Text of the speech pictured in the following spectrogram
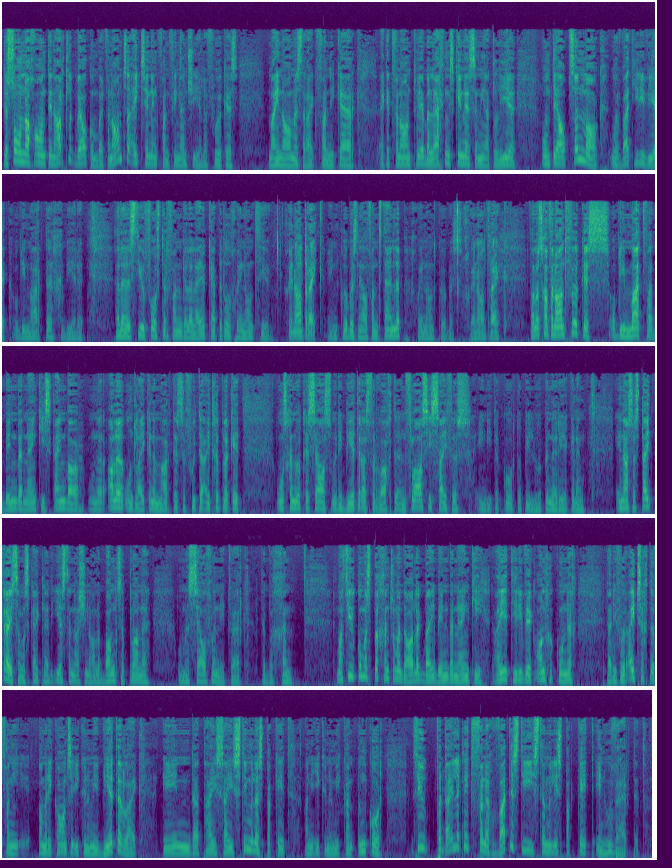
Dis Sondag aand en hartlik welkom by vanaand se uitsending van Finansiële Fokus. My naam is Ryk van die Kerk. Ek het vanaand twee beleggingskenners in die ateljee om te help sin maak oor wat hierdie week op die markte gebeur het. Hulle is Theo Forster van Galileo Capital, goeienaand Theo. Goeienaand Ryk. En Kobus Nel van Stanlip, goeienaand Kobus. Goeienaand Ryk. Wel ons gaan vanaand fokus op die mat wat Ben Bernanke skynbaar onder alle ontleikende markte se voete uitgepluk het. Ons gaan ook gesels oor die beter as verwagte inflasiesyfers en die tekort op die lopende rekening. En as ons tyd kry, sal ons kyk na die Eerste Nasionale Bank se planne om 'n selfoonnetwerk te begin. Matthew, kom ons begin sommer dadelik by Ben Bernanke. Hy het hierdie week aangekondig dat die vooruitsigte van die Amerikaanse ekonomie beter lyk en dat hy sy stimuluspakket aan die ekonomie kan inkort. Sien, verduidelik net vinnig, wat is die stimuluspakket en hoe werk dit?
